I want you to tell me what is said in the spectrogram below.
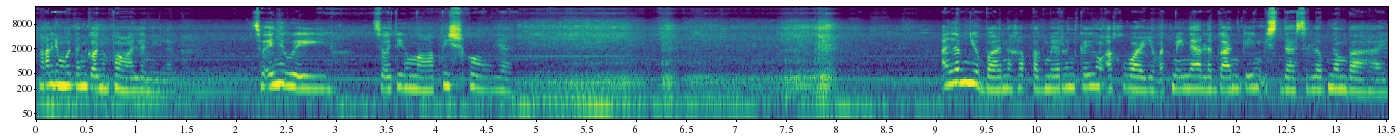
Nakalimutan ko anong pangalan nila. So anyway, so ito yung mga fish ko. Yan. Alam nyo ba na kapag meron kayong aquarium at may inalagaan kayong isda sa loob ng bahay,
